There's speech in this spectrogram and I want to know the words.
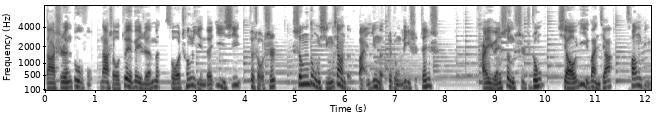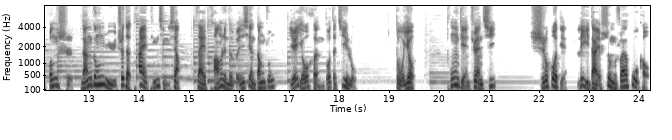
大诗人杜甫那首最为人们所称引的《忆昔》这首诗，生动形象地反映了这种历史真实。开元盛世之中。小邑万家，仓廪丰实，男耕女织的太平景象，在唐人的文献当中也有很多的记录。杜佑《通典》卷七，《识货典》历代盛衰户口，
